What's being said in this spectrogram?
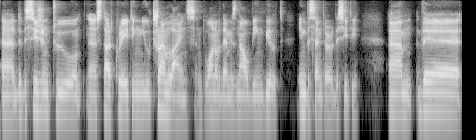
Uh, the decision to uh, start creating new tram lines, and one of them is now being built in the center of the city. Um, the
